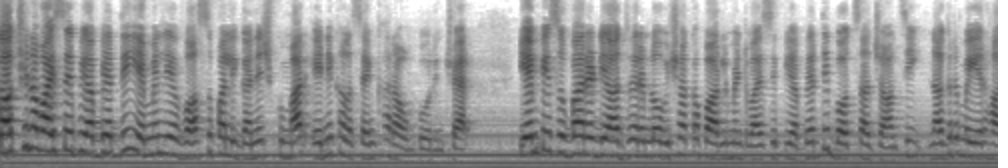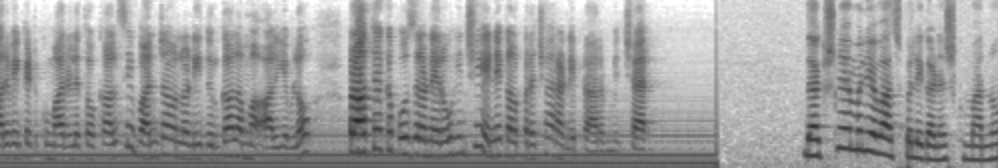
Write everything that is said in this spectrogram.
దక్షిణ వైసీపీ అభ్యర్థి ఎమ్మెల్యే వాసుపల్లి గణేష్ కుమార్ ఎన్నికల శంఖారావం పూరించారు. ఎంపీ సుబ్బారెడ్డి ఆధ్వర్యంలో విశాఖ పార్లమెంట్ వైసీపీ అభ్యర్థి బొత్స ఝాన్సీ నగర మేయర్ హరివెంకట కుమారులతో కలిసి వన్ టౌన్లోని దుర్గాలమ్మ ఆలయంలో ప్రత్యేక పూజలు నిర్వహించి ఎన్నికల ప్రచారాన్ని ప్రారంభించారు. దక్షిణ ఎమ్మెల్యే వాసుపల్లి గణేష్ కుమార్ను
